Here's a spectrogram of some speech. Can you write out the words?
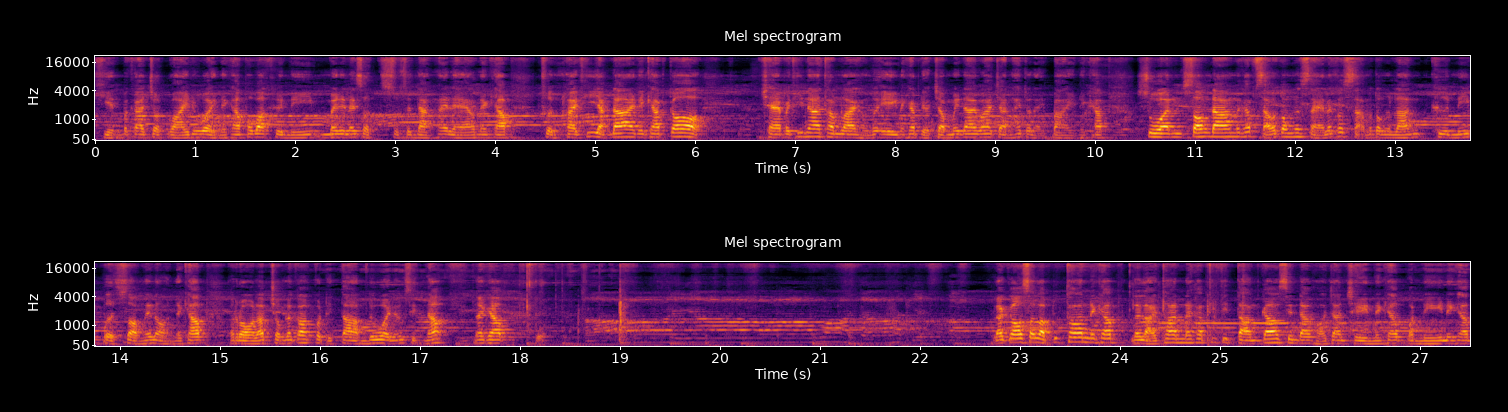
เขียนประกาศจดไว้ด้วยนะครับเพราะว่าคืนนี้ไม่ได้ไลฟ์สดสุดเส้นดังให้แล้วนะครับส่วนใครที่อยากได้นะครับก็ แชร์ไปที่หน้าทำลายของตัวเองนะครับ เดี๋ยวจำไม่ได้ว่าอาจารย์ให้ตัวไหนไปนะครับ ส่วนซองดังนะครับเสาตรงกระแสแล้วก็สามตรงกันล้าน คืนนี้เปิดซองแน่นอนนะครับ รอรับชมแล้วก็กดติดตามด้วยนะทุกสิทธิ์นะนะครับ แล้วก็สำหรับทุกท่านนะครับหลาย ๆ ท่านนะครับที่ติดตาม9เซนดาวของอาจารย์เชนนะครับวันนี้นะครับ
